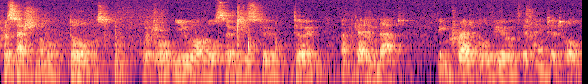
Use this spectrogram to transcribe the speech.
processional doors which you are also used to doing and getting that incredible view of the painted hall.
